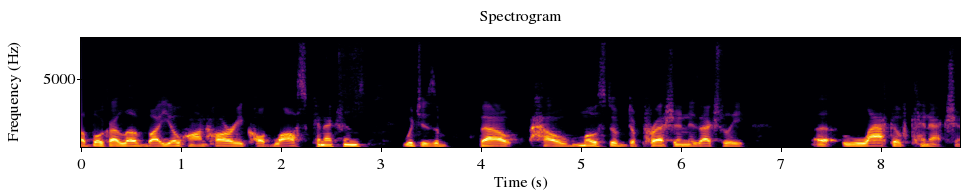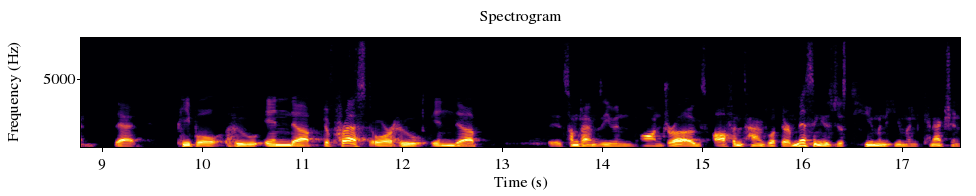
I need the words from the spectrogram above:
a book I love by Johann Hari called Lost Connections, which is about how most of depression is actually a lack of connection. That people who end up depressed or who end up sometimes even on drugs, oftentimes what they're missing is just human human connection.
